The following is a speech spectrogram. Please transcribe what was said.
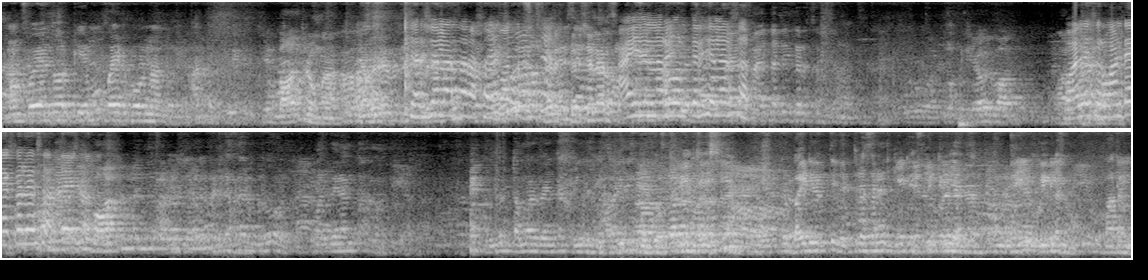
మనం పోయేంత వరకు ఏమో బయట పోయిన అంటారు. బాత్రూమా? ఐదున్నర రోజులు తెరిచేలారు సార్. వాళ్ళే సార్ వంట ఎక్కలేదు సార్. అందరూ టమాటో వెంట క్లీన్ చేసి బయట వ్యక్తి వ్యక్తులు సరే గేట్ వేసి క్లీన్ చేస్తారు బాత్రూమ్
